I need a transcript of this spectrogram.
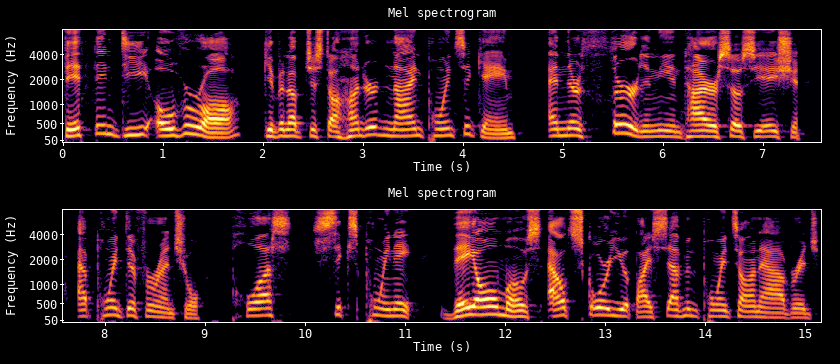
fifth in D overall, giving up just 109 points a game, and they're third in the entire association at point differential, plus 6.8. They almost outscore you by seven points on average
